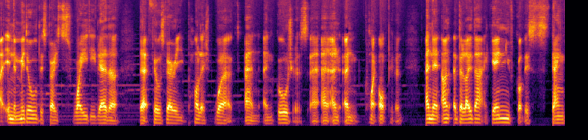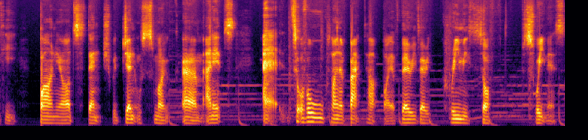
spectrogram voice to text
uh, in the middle, this very suedey leather that feels very polished, worked, and and gorgeous, and and, and quite opulent. And then un- below that, again, you've got this stanky barnyard stench with gentle smoke, um, and it's uh, sort of all kind of backed up by a very very creamy, soft sweetness,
